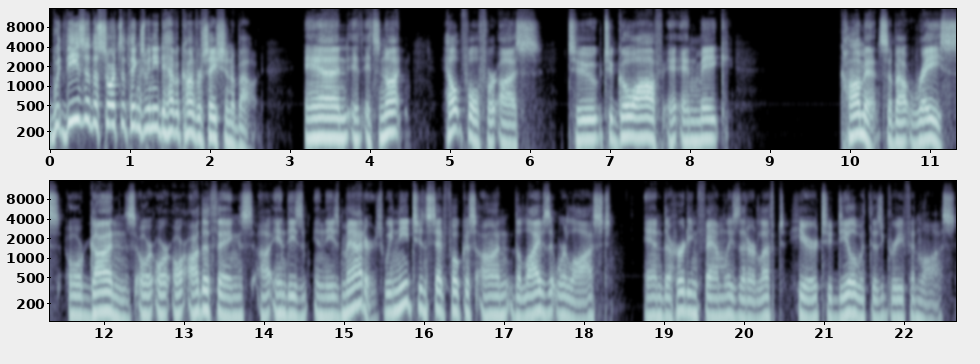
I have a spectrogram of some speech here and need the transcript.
these are the sorts of things we need to have a conversation about. And it, it's not helpful for us to to go off and, and make comments about race or guns or, or, or other things uh, in these in these matters. We need to instead focus on the lives that were lost and the hurting families that are left here to deal with this grief and loss.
